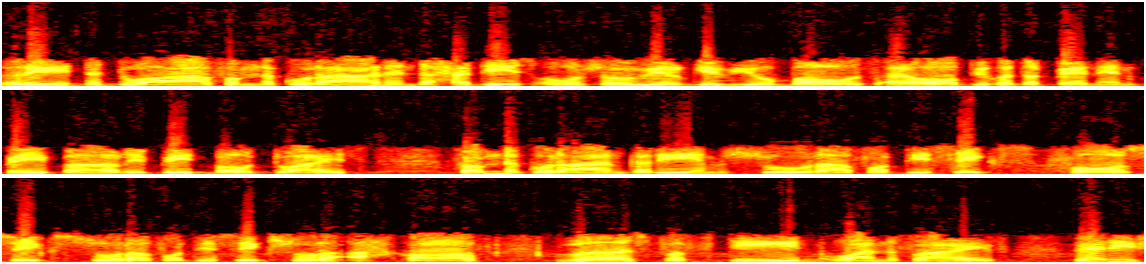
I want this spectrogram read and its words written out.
Read the dua from the Quran and the Hadith also We'll give you both. I hope you got the pen and paper. Repeat both twice. From the Quran Kareem, Surah 46, 4, 6, Surah 46, Surah Ahqaf, verse 15, 1 5. Very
